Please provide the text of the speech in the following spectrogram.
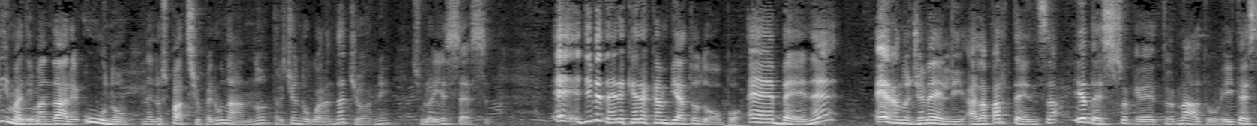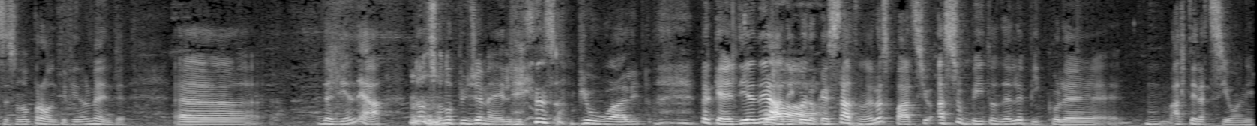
prima di mandare uno nello spazio per un anno, 340 giorni, sulla ISS, e di vedere che era cambiato dopo. Ebbene, erano gemelli alla partenza e adesso che è tornato e i test sono pronti finalmente eh, del DNA, non sono più gemelli, non sono più uguali. Perché il DNA di Wow. quello che è stato nello spazio ha subito delle piccole mm, alterazioni.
